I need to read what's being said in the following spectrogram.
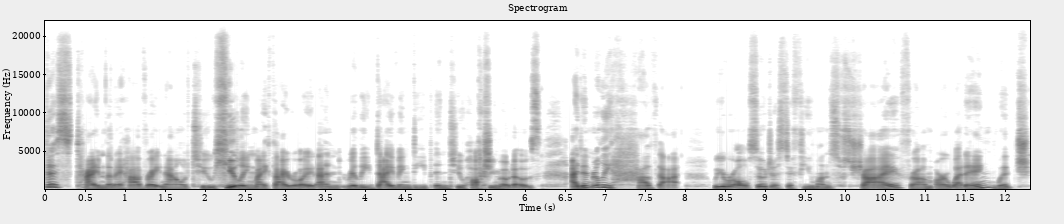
this time that I have right now to healing my thyroid and really diving deep into Hashimoto's. I didn't really have that. We were also just a few months shy from our wedding, which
